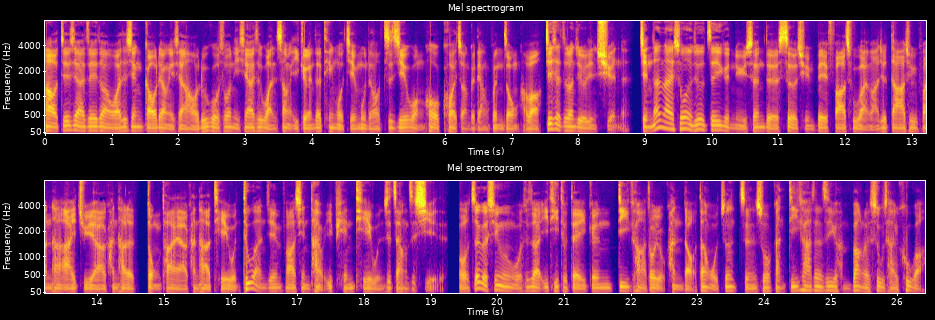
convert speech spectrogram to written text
好，接下来这一段我还是先高亮一下哈。如果说你现在是晚上一个人在听我节目的话，直接往后快转个两分钟，好不好？接下来这段就有点悬了。简单来说呢，就是这一个女生的社群被发出来嘛，就大家去翻她 IG 啊，看她的动态啊，看她的贴文，突然间发现她有一篇贴文是这样子写的。哦，这个新闻我是在 ET Today 跟 D 卡都有看到，但我真的只能说，干 D 卡真的是一个很棒的素材库啊！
